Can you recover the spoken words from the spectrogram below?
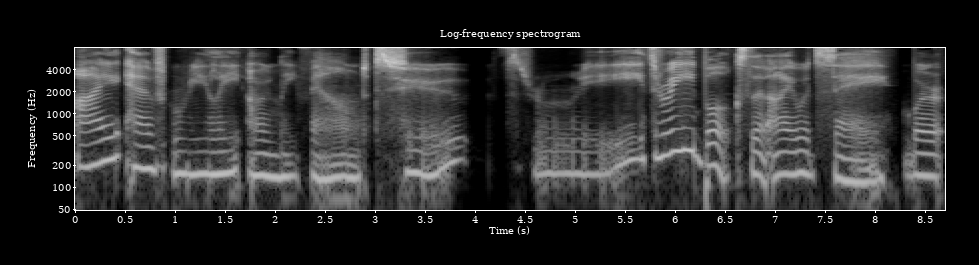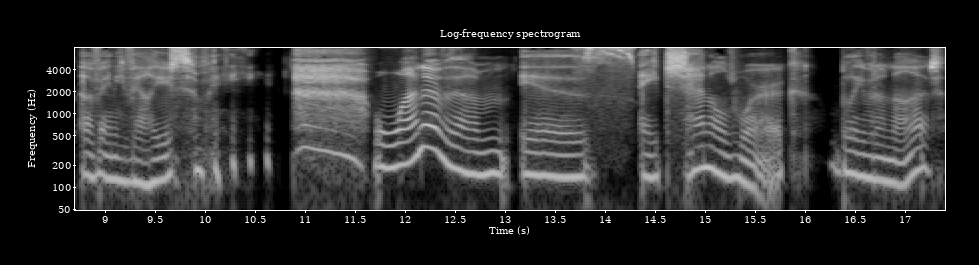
I have really only found two three three books that I would say were of any value to me. One of them is a channeled work, believe it or not.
